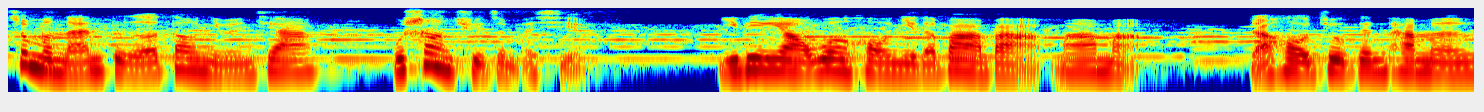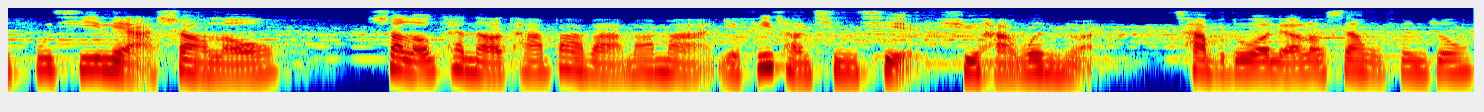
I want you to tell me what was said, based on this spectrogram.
这么难得到你们家，不上去怎么行？一定要问候你的爸爸妈妈，然后就跟他们夫妻俩上楼。上楼看到他爸爸妈妈也非常亲切，嘘寒问暖，差不多聊了三五分钟，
